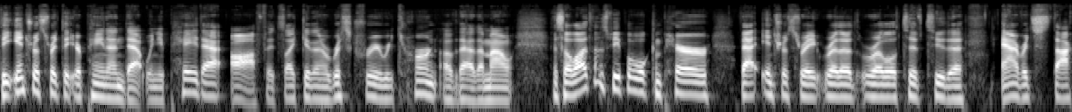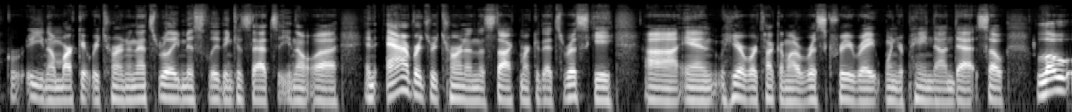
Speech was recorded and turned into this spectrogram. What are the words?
the interest rate that you're paying on debt. When you pay that off, it's like getting a risk-free return of that amount. And so a lot of times people will compare that interest rate relative to the average stock you know market return, and that's really misleading because that's you know uh, an average return on the stock market that's risky. Uh, and here we're talking about a risk-free rate when you're paying down debt. So low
